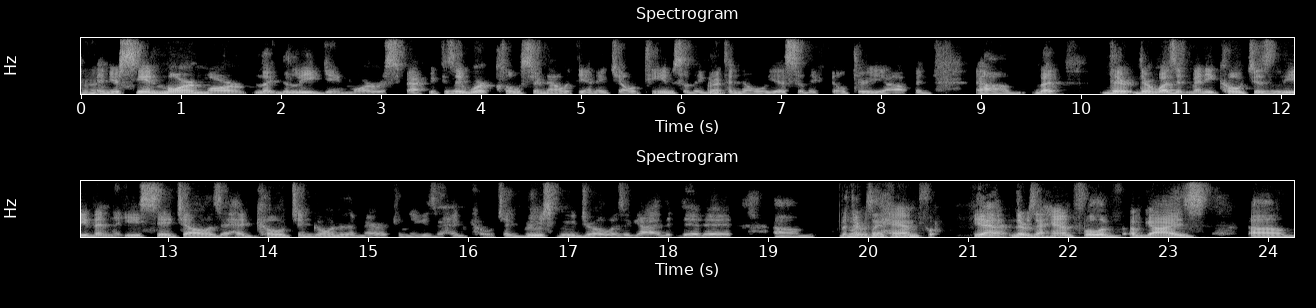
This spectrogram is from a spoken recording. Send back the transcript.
Right. And you're seeing more and more like the league gain more respect because they work closer now with the NHL team, so they get right. to know you, so they filter you up. And um, but there there wasn't many coaches leaving the ECHL as a head coach and going to the American League as a head coach. Like Bruce Boudreau was a guy that did it, um, but there was a handful. Yeah, there was a handful of of guys um,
